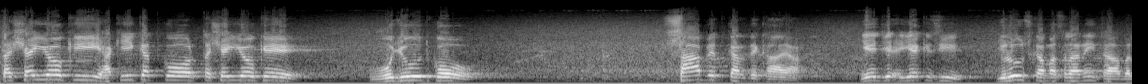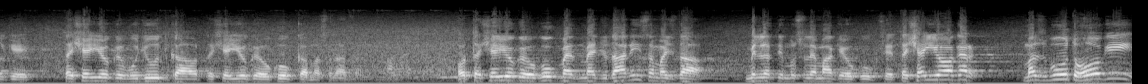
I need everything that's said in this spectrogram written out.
تشیع کی حقیقت کو اور تشیع کے وجود کو ثابت کر دکھایا۔ یہ یہ کسی جلوس کا مسئلہ نہیں تھا، بلکہ تشیع کے وجود کا اور تشیع کے حقوق کا مسئلہ تھا۔ اور تشیع کے حقوق میں میں جدا نہیں سمجھتا ملت مسلمہ کے حقوق سے۔ تشیع اگر مضبوط ہوگی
